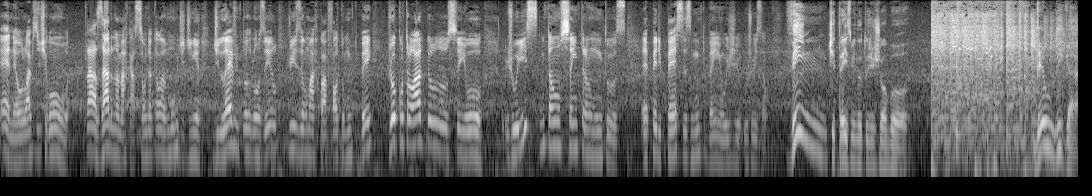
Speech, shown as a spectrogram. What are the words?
É, né? O Leipzig chegou atrasado na marcação, deu aquela mordidinha de leve no tornozelo. O juizão marcou a falta muito bem. Jogo controlado pelo senhor juiz, então sem entram muitos é, peripécias, muito bem hoje o juizão. 23 minutos de jogo. Deu liga.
